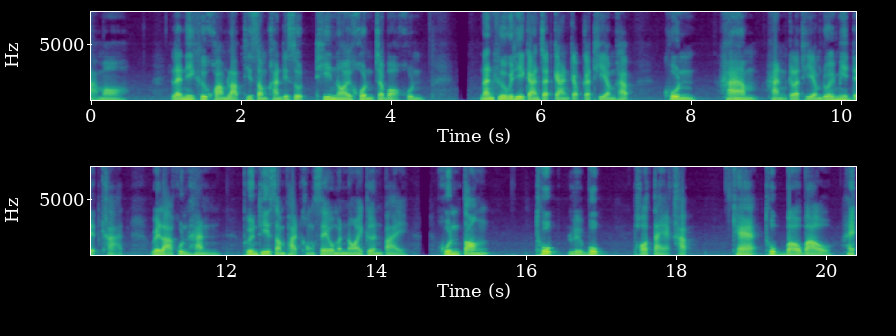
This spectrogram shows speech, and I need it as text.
3 ม และนี่คือความลับที่สำคัญที่สุดที่น้อยคนจะบอกคุณ นั่นคือวิธีการจัดการกับกระเทียมครับ คุณห้ามหั่นกระเทียมด้วยมีดเด็ดขาด เวลาคุณหั่น พื้นที่สัมผัสของเซลล์มันน้อยเกินไป คุณต้องทุบหรือบุบพอแตกครับ แค่ทุบเบาๆ ให้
